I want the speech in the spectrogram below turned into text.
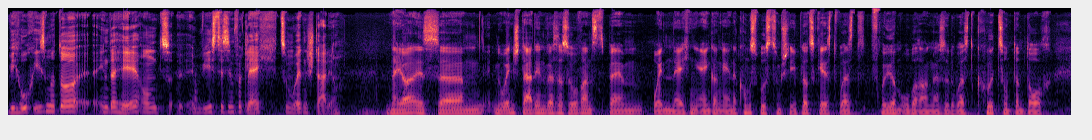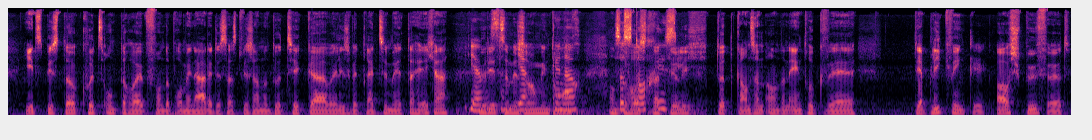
Wie hoch ist man da in der Höhe und wie ist das im Vergleich zum alten Stadion? Naja, es, ähm, im alten Stadion war es ja so, wenn du beim alten Neicheneingang einer kommst, wo du zum Stehplatz gehst, warst du früher am Oberrang, also du warst kurz unterm Dach. Jetzt bist du kurz unterhalb von der Promenade. Das heißt, wir sind dann dort circa, weil Elisabeth 13 Meter höher, ja, würde ich jetzt einmal ja, sagen, mit dem genau. Dach. Und also du hast natürlich dort ganz einen anderen Eindruck, weil der Blickwinkel aufs Spielfeld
